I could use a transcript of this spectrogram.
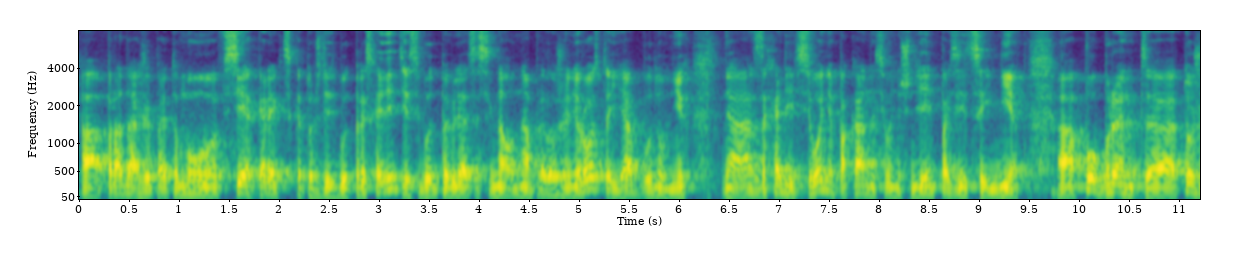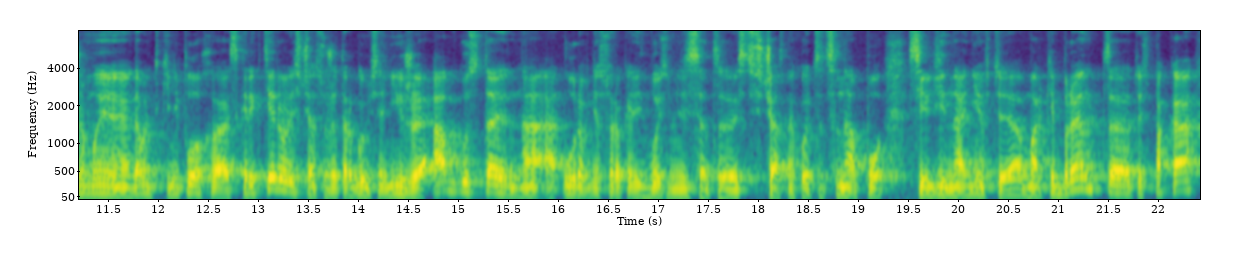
продажи, поэтому все коррекции, которые здесь будут происходить, если будут появляться сигналы на продолжение роста, я буду в них заходить. Сегодня пока на сегодняшний день позиции нет. А, по бренд э, тоже мы довольно-таки неплохо скорректировали. Сейчас уже торгуемся ниже августа на уровне 41.80. Сейчас находится цена по CFD на нефть марки Brent. То есть пока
